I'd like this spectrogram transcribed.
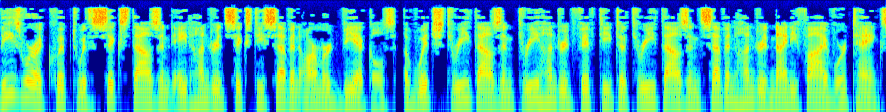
These were equipped with 6,867 armored vehicles, of which 3,350 to 3,795 were tanks,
